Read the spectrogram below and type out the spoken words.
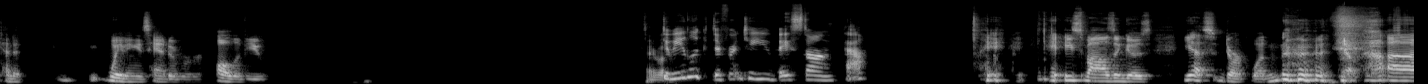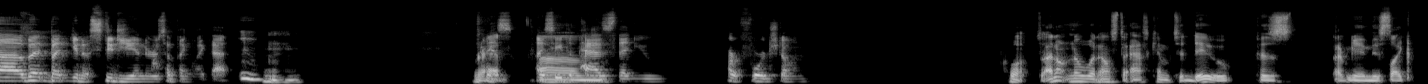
Kind of waving his hand over all of you. Do we look different to you based on path? He smiles and goes, "Yes, dark one." no, uh, but but you know, Stygian or something like that. Mm-hmm. Rad. Yes, I see the Um, paths that you are forged on. Cool. So I don't know what else to ask him to do because I'm getting this like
